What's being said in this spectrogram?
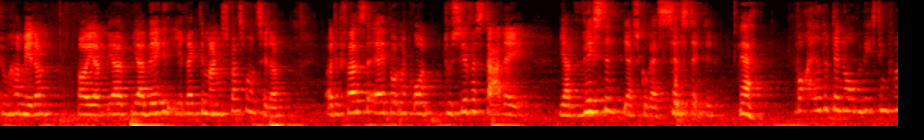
du har med dig. Og jeg, jeg, jeg er vækket i rigtig mange spørgsmål til dig. Og det første er i bund og grund, du siger fra start af, jeg vidste, jeg skulle være selvstændig. ja. Hvor havde du den overbevisning fra?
